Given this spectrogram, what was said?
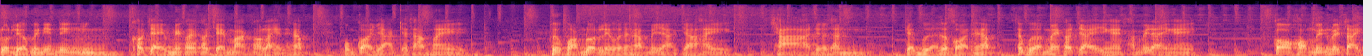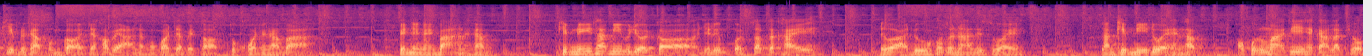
รวดเร็วไปนิดนึงเข้าใจไม่ค่อยเข้าใจมากเท่าไหร่นะครับ ผมก็อยากจะทำให้เพื่อความรวดเร็วนะครับ ไม่อยากจะให้ ช้าเดี๋ยวท่านจะเบื่อซะก่อนนะครับ ถ้าเบื่อไม่เข้าใจยังไงทำไม่ได้ยังไง ก็คอมเมนต์ไว้ใต้คลิปนะครับ ผมก็จะเข้าไปอ่านแล้วผมก็จะไปตอบทุกคนนะครับว่าเป็นยังไงบ้างนะครับ คลิปนี้ถ้ามีประโยชน์ก็อย่าลืมกด Subscribe หรือว่าดูโฆษณาสวยๆหลังคลิปนี้ด้วยนะครับ ขอบคุณมากที่ให้การรับชม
